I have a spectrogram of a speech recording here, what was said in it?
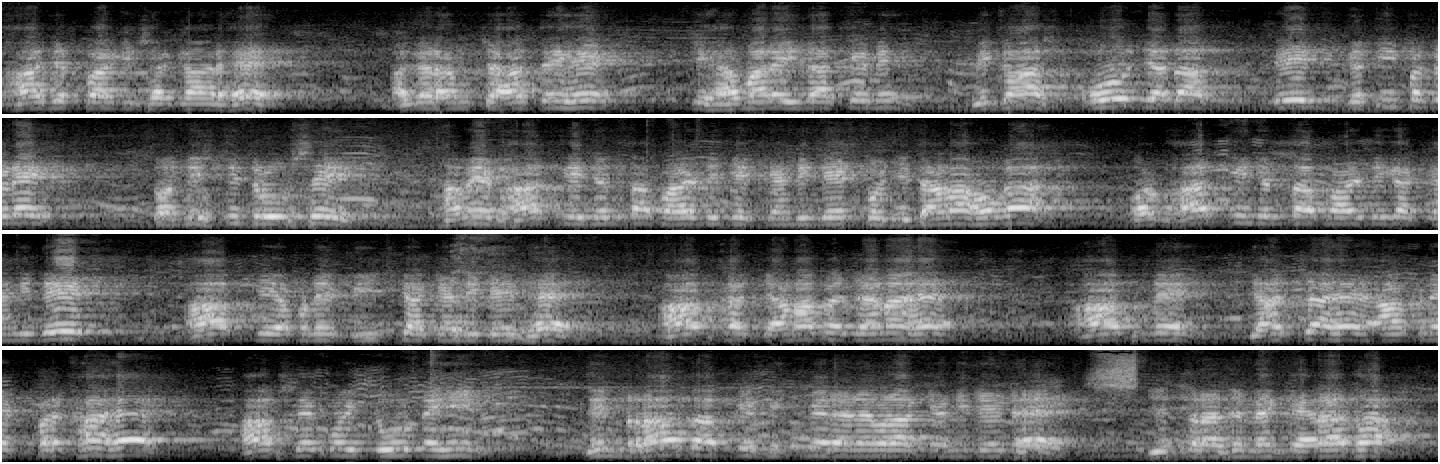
भाजपा की सरकार है। अगर हम चाहते हैं कि हमारे इलाके में विकास और ज़्यादा तेज गति पकड़े तो निश्चित रूप से हमें भारतीय जनता पार्टी के कैंडिडेट को जिताना होगा। और भारतीय जनता पार्टी का कैंडिडेट आपके अपने बीच का कैंडिडेट है। आपका जाना पहचाना है। आपने जांचा है, आपने परखा है। आपसे कोई दूर नहीं। दिन रात आपके बीच में रहने वाला कैंडिडेट है। जिस तरह से मैं कह रहा था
